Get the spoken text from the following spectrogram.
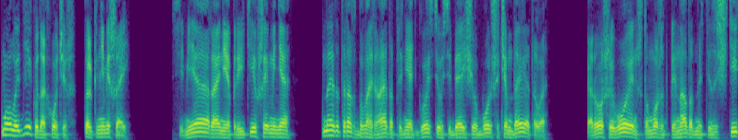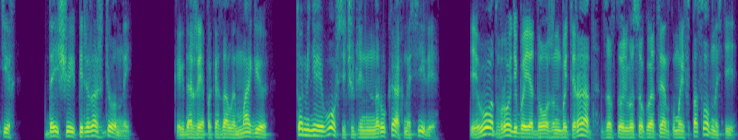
мол, иди куда хочешь, только не мешай. Семья, ранее приютившая меня, на этот раз была рада принять гостя у себя еще больше, чем до этого. Хороший воин, что может при надобности защитить их, да еще и перерожденный. Когда же я показал им магию, то меня и вовсе чуть ли не на руках носили. И вот вроде бы я должен быть рад за столь высокую оценку моих способностей.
